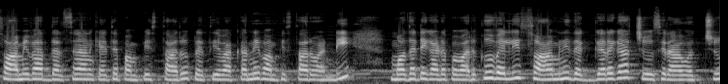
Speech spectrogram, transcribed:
స్వామివారి దర్శనానికి అయితే పంపిస్తారు. ప్రతి ఒక్కరిని పంపిస్తారు అండి. మొదటి గడప వరకు వెళ్ళి స్వామిని దగ్గరగా చూసి రావచ్చు.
